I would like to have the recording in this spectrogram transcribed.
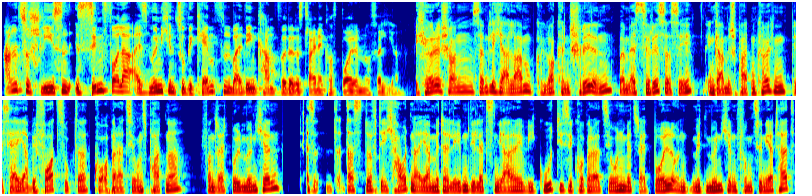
anzuschließen, ist sinnvoller, als München zu bekämpfen, weil den Kampf würde das kleine Kaufbeutel nur verlieren. Ich höre schon sämtliche Alarmglocken schrillen beim SC Rissersee in Garmisch-Partenkirchen, bisher ja bevorzugter Kooperationspartner von Red Bull München. Also das dürfte ich hautnah ja miterleben die letzten Jahre, wie gut diese Kooperation mit Red Bull und mit München funktioniert hat.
